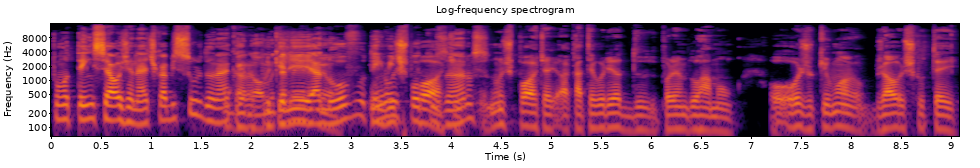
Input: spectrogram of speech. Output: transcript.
potencial genético absurdo, né, O cara? Porque ele é meu. novo, E tem no 20 e poucos anos. No esporte, a, a categoria, do, por exemplo, do Ramon. Hoje, o que uma, já eu escutei,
